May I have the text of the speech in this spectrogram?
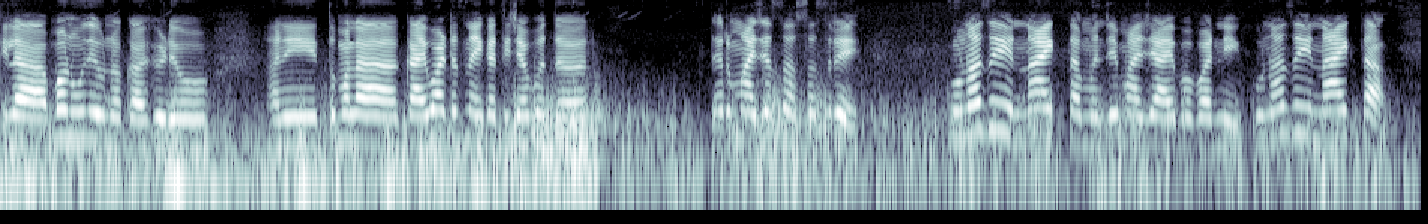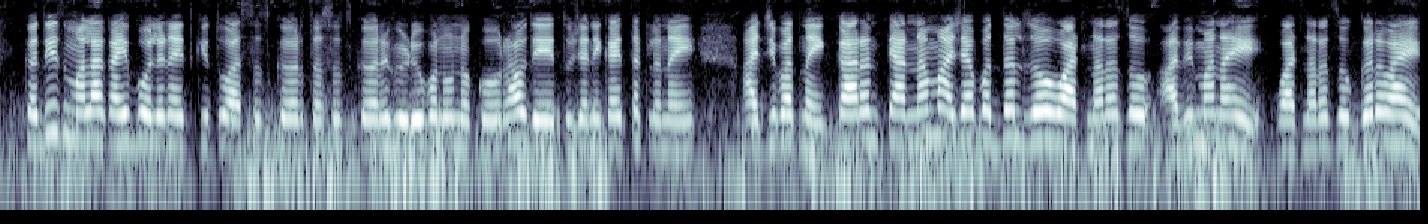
तिला बनवू देऊ नका व्हिडिओ. आणि तुम्हाला काय वाटत नाही का तिच्याबद्दल? तर माझ्या सासरे कुणाचंही न ऐकता म्हणजे माझ्या आईबाबांनी कुणाचंही न ऐकता कधीच मला काही बोलले नाहीत की तू असंच कर तसंच कर व्हिडिओ बनवू नको राहू दे तुझ्याने काही तटलं नाही अजिबात नाही. कारण त्यांना माझ्याबद्दल जो वाटणारा जो अभिमान आहे वाटणारा जो गर्व आहे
